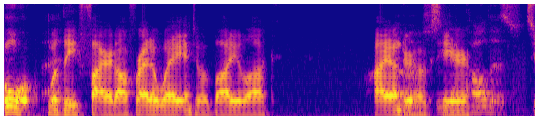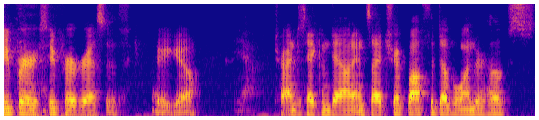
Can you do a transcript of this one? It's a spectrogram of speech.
Oh, Uh, Woodley fired off right away into a body lock. High Oh, underhooks see, here. Super, super aggressive. There you go. Yeah. Trying to take him down. Inside trip off the double underhooks.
